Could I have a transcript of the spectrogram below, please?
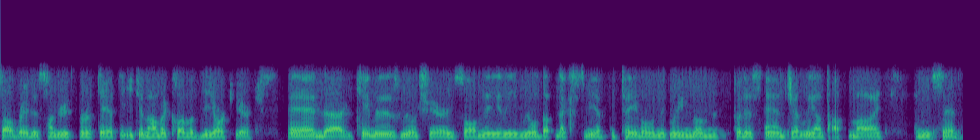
celebrate his 100th birthday at the Economic Club of New York here. And uh, he came in his wheelchair. He saw me, and he wheeled up next to me at the table in the green room and put his hand gently on top of mine. And he said,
